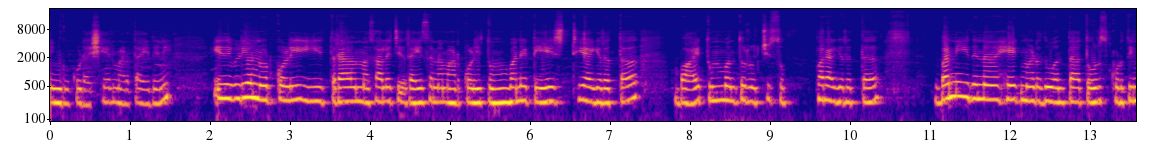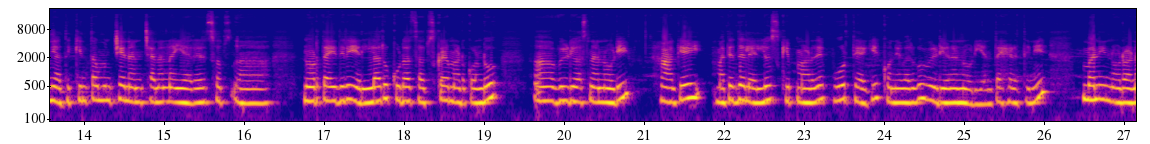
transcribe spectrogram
ನಿಮಗೂ ಕೂಡ ಶೇರ್ ಮಾಡ್ತಾ ಇದ್ದೀನಿ. ಈ ವಿಡಿಯೋ ನೋಡ್ಕೊಳ್ಳಿ, ಈ ಥರ ಮಸಾಲೆ ಚಿ ರೈಸನ್ನು ಮಾಡ್ಕೊಳ್ಳಿ ತುಂಬಾ ಟೇಸ್ಟಿಯಾಗಿರುತ್ತೆ ಬಾಯಿ ತುಂಬಂತೂ ರುಚಿ ಸೂಪರ್ ಆಗಿರುತ್ತೆ. ಬನ್ನಿ, ಇದನ್ನು ಹೇಗೆ ಮಾಡೋದು ಅಂತ ತೋರಿಸ್ಕೊಡ್ತೀನಿ. ಅದಕ್ಕಿಂತ ಮುಂಚೆ ನನ್ನ ಚಾನಲ್ನ ಯಾರ್ಯಾರು ಸಬ್ಸ್ ನೋಡ್ತಾ ಇದ್ದೀರಿ, ಎಲ್ಲರೂ ಕೂಡ ಸಬ್ಸ್ಕ್ರೈಬ್ ಮಾಡಿಕೊಂಡು ವೀಡಿಯೋಸ್ನ ನೋಡಿ. ಹಾಗೆ, ಮಧ್ಯದಲ್ಲಿ ಎಲ್ಲೂ ಸ್ಕಿಪ್ ಮಾಡದೆ ಪೂರ್ತಿಯಾಗಿ ಕೊನೆವರೆಗೂ ವಿಡಿಯೋನ ನೋಡಿ ಅಂತ ಹೇಳ್ತೀನಿ. ಬನ್ನಿ, ನೋಡೋಣ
